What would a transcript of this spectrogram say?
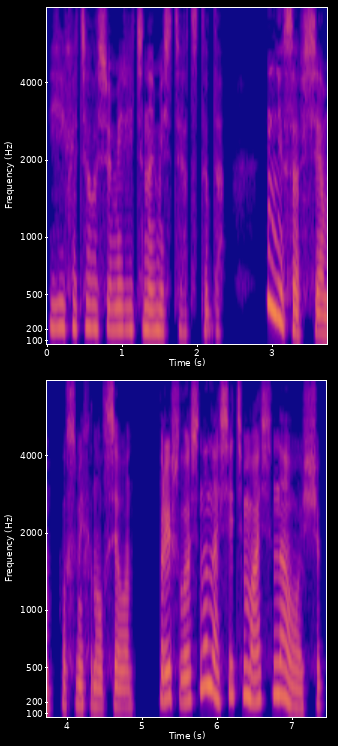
Ей хотелось умереть на месте от стыда. «Не совсем», — усмехнулся он. «Пришлось наносить мазь на ощупь».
